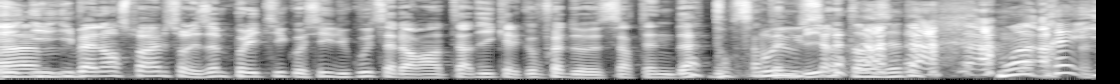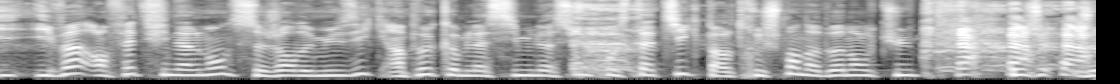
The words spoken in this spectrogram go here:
Euh, ils balancent pas mal sur les hommes politiques aussi. Du coup, ça leur interdit quelquefois de certaines dates dans certaines oui, villes. certains États. Moi, après, il, il va en fait finalement de ce genre de musique, un peu comme la simulation prostatique par le truchement d'un doigt dans le cul. Je, je-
